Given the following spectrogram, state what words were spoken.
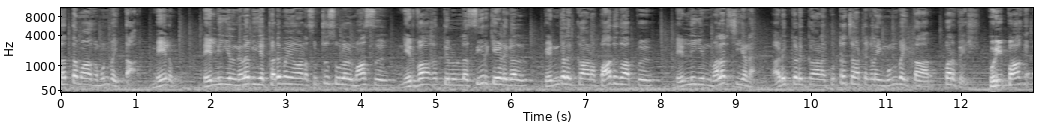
சத்தமாக முன்வைத்தார். மேலும் டெல்லியில் நிலவிய கடுமையான சுற்றுச்சூழல் மாசு நிர்வாகத்தில் உள்ள சீர்கேடுகள் பெண்களுக்கான பாதுகாப்பு டெல்லியின் வளர்ச்சி என அடுக்கடுக்கான குற்றச்சாட்டுகளை முன்வைத்தார் பர்வேஷ். குறிப்பாக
